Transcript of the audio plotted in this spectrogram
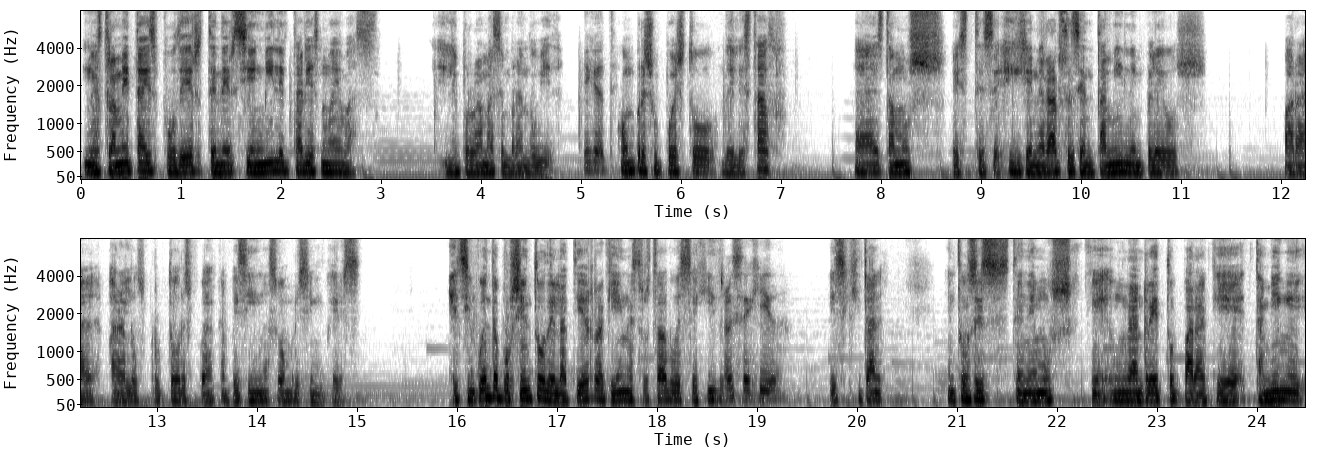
nuestra meta es poder tener 100.000 hectáreas nuevas en el programa Sembrando Vida. Fíjate. Con presupuesto del Estado. estamos este, y generar 60.000 empleos para, para los productores, para campesinos, hombres y mujeres. El 50% de la tierra aquí en nuestro estado es ejida. Es ejida. Es ejidal. Entonces tenemos un gran reto para que también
